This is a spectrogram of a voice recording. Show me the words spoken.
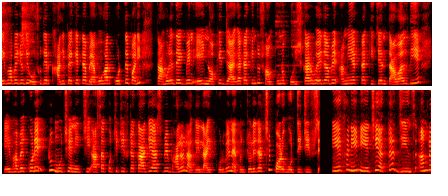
এইভাবে যদি ওষুধের খালি প্যাকেটটা ব্যবহার করতে পারি, তাহলে দেখবেন এই নখের জায়গাটা কিন্তু সম্পূর্ণ পরিষ্কার হয়ে যাবে। আমি একটা কিচেন তাওয়াল দিয়ে এইভাবে করে একটু মুছে নিচ্ছি। আশা করছি টিপসটা কাজে আসবে। ভালো লাগলে লাইক করবেন। এখন চলে যাচ্ছি পরবর্তী টিপসে। এখানে নিয়েছি একটা জিন্স। আমরা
